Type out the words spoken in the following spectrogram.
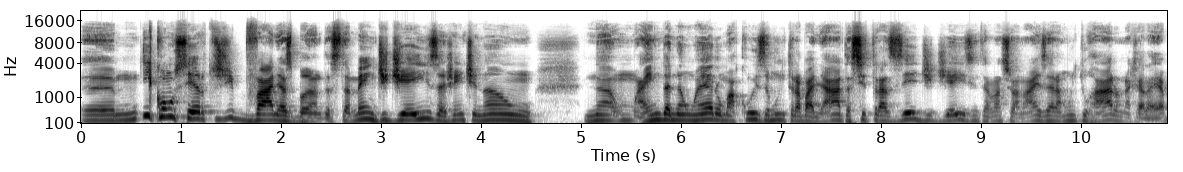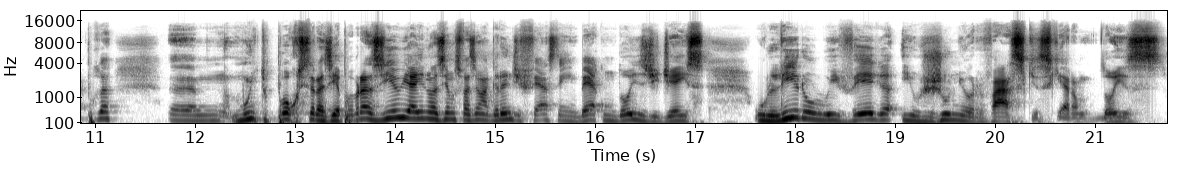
Um, e concertos de várias bandas também, DJs, a gente não não, ainda não era uma coisa muito trabalhada. Se trazer DJs internacionais era muito raro naquela época. Um, muito pouco se trazia para o Brasil, e aí nós íamos fazer uma grande festa em Bé com dois DJs, o Little Louis Vega e o Júnior Vasquez, que eram dois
